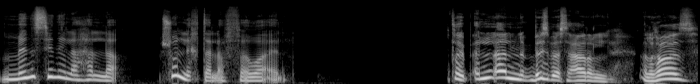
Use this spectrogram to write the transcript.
من سنة لهلأ شو اللي اختلف وائل؟ طيب الآن بالنسبة لأسعار الغاز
